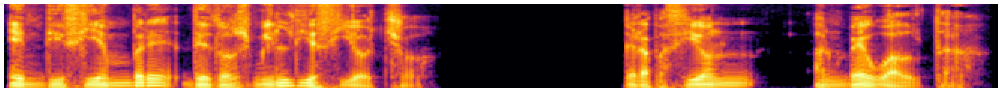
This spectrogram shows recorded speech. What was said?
en diciembre de 2018. Grabación en alta.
